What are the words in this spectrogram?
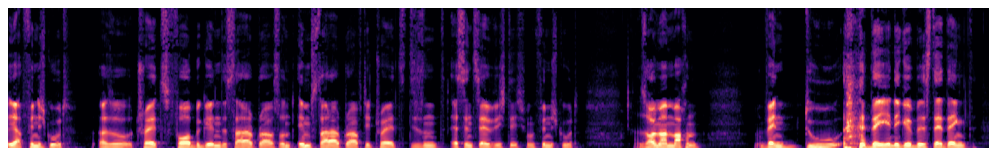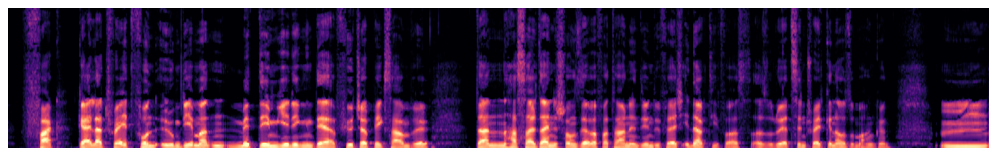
Ja, finde ich gut. Also Trades vor Beginn des Startup Drafts und im Startup Draft, die Trades, die sind essentiell wichtig und finde ich gut. Soll man machen. Wenn du derjenige bist, der denkt, fuck, geiler Trade von irgendjemanden mit demjenigen, der Future Picks haben will, dann hast du halt deine Chance selber vertan, indem du vielleicht inaktiv warst. Also du hättest den Trade genauso machen können. Mm,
